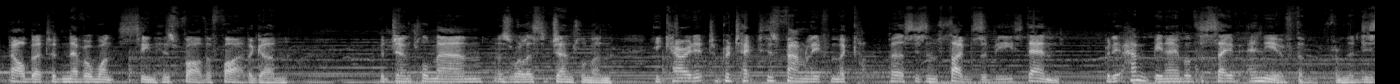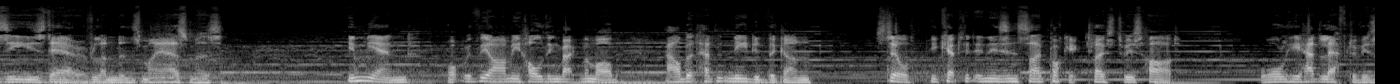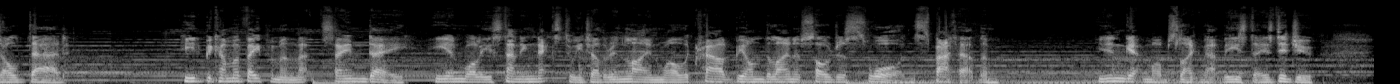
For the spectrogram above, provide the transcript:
Albert had never once seen his father fire the gun. A gentleman as well as a gentleman, he carried it to protect his family from the cutpurses and thugs of the East End, but it hadn't been able to save any of them from the diseased air of London's miasmas. In the end, what with the army holding back the mob, Albert hadn't needed the gun. Still, he kept it in his inside pocket close to his heart. All he had left of his old dad. He'd become a vaporman that same day, he and Wally standing next to each other in line while the crowd beyond the line of soldiers swore and spat at them. You didn't get mobs like that these days, did you?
